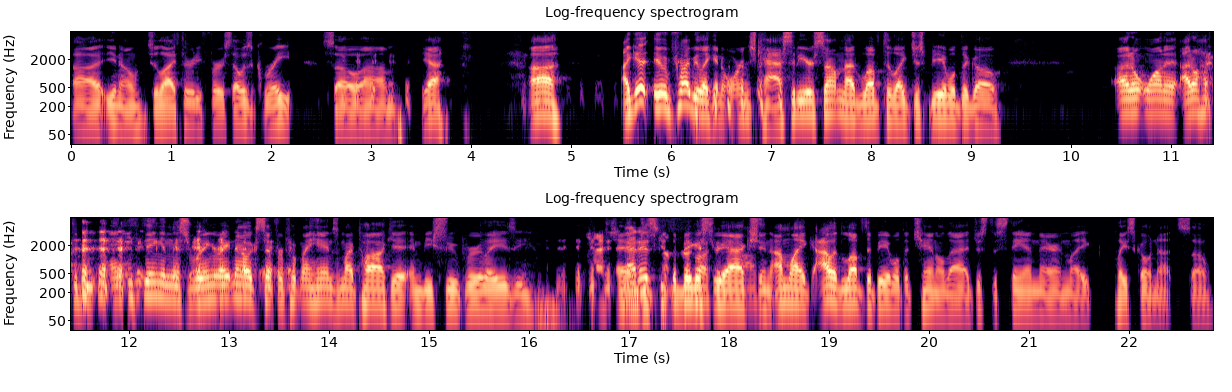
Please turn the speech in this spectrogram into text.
Uh, you know, July 31st. That was great. So um, yeah. Uh, I get it would probably be like an Orange Cassidy or something. I'd love to like just be able to go. I don't want to. I don't have to do anything in this ring right now except for put my hands in my pocket and be super lazy Gosh, and That just is get the biggest fucking reaction. I'm like, I would love to be able to channel that just to stand there and like place go nuts. So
